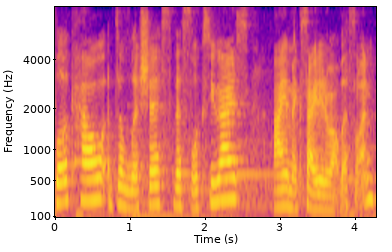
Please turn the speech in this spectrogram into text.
Look how delicious this looks, you guys. I am excited about this one.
